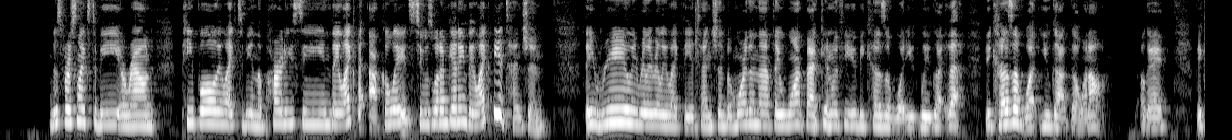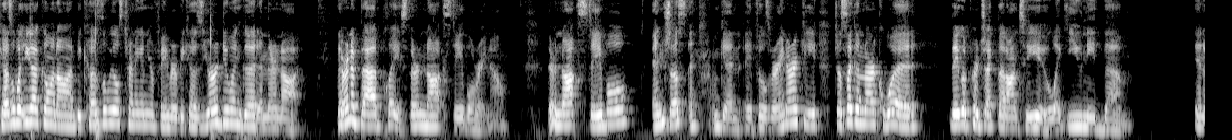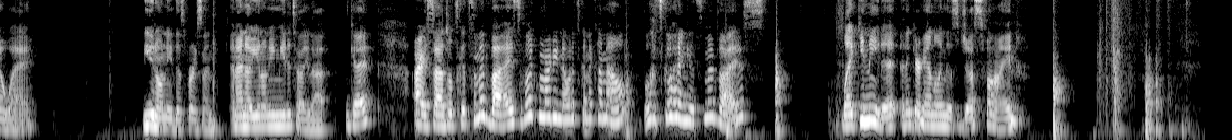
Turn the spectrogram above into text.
This person likes to be around people. They like to be in the party scene. They like the accolades too is what I'm getting. They like the attention. They really, really, really like the attention. But more than that, they want back in with you because of what you got yeah, because of what you got going on. Okay? Because of what you got going on, because the wheel's turning in your favor, because you're doing good and they're not. They're in a bad place. They're not stable right now. They're not stable. And just, and again, it feels very narky, just like a narc would, they would project that onto you. Like you need them in a way. You don't need this person. And I know you don't need me to tell you that. Okay? All right, Sag, let's get some advice. I feel like I already know what it's going to come out, but let's go ahead and get some advice. Like you need it. I think you're handling this just fine.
